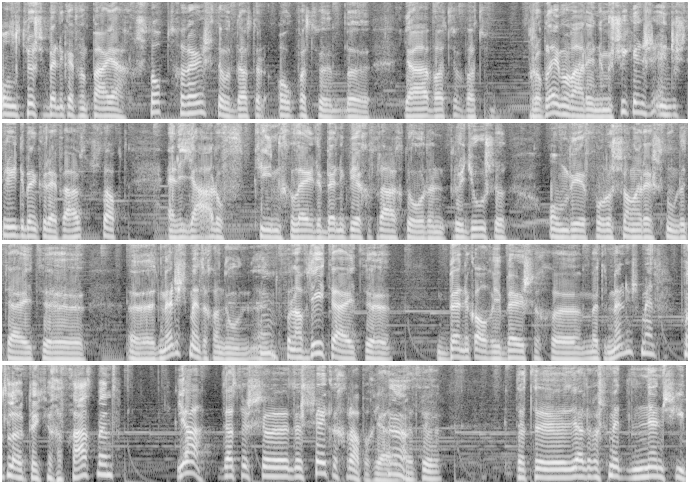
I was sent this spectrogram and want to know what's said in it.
Ondertussen ben ik even een paar jaar gestopt geweest. Doordat er ook wat, uh, ja, wat, wat problemen waren in de muziekindustrie. Daar ben ik er even uitgestapt. En een jaar of tien geleden ben ik weer gevraagd door een producer... om weer voor een zangeres toen de tijd uh, uh, het management te gaan doen. En vanaf die tijd ben ik alweer bezig met het management. Wat leuk dat je gevraagd bent. Ja, dat is, dat is zeker grappig. Ja. ja. Dat, dat, uh, ja, dat was met Nancy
